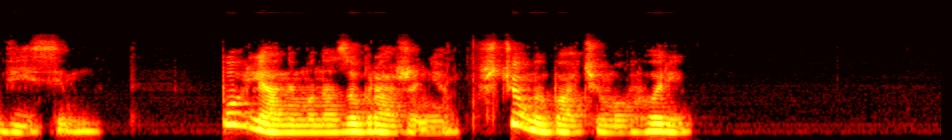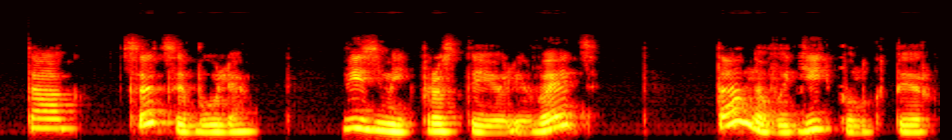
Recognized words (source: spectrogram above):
8. Поглянемо на зображення. Що ми бачимо вгорі? Так, це цибуля. Візьміть простий олівець та наведіть пунктир.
